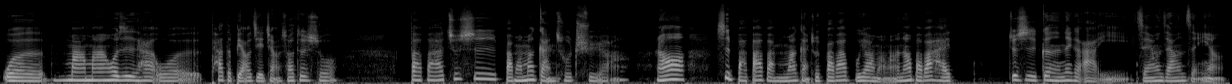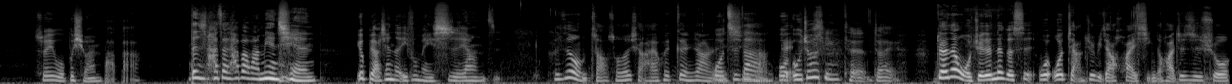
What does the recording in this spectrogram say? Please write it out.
我妈妈或者是她我她的表姐讲说，她就说爸爸就是把妈妈赶出去啊。然后是爸爸把妈妈赶出去，爸爸不要妈妈，然后爸爸还就是跟着那个阿姨怎样怎样怎样。所以我不喜欢爸爸，但是他在他爸爸面前又表现的一副没事的样子。可是这种早熟的小孩会更让人我知道，我我就心疼，对。对，那我觉得那个是我我讲句比较坏心的话，就是说，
